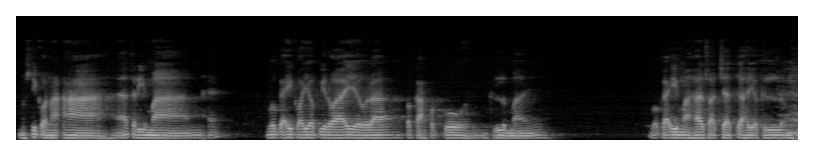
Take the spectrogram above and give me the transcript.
mesti konaah, ya, teriman. Eh. Mbokai kaya ora pekah-pekuh gelem ae. Mbokai mahar sajadah ya gelem.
